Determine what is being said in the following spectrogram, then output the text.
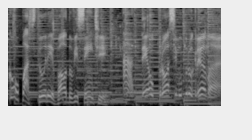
com o pastor Evaldo Vicente. Até o próximo programa.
